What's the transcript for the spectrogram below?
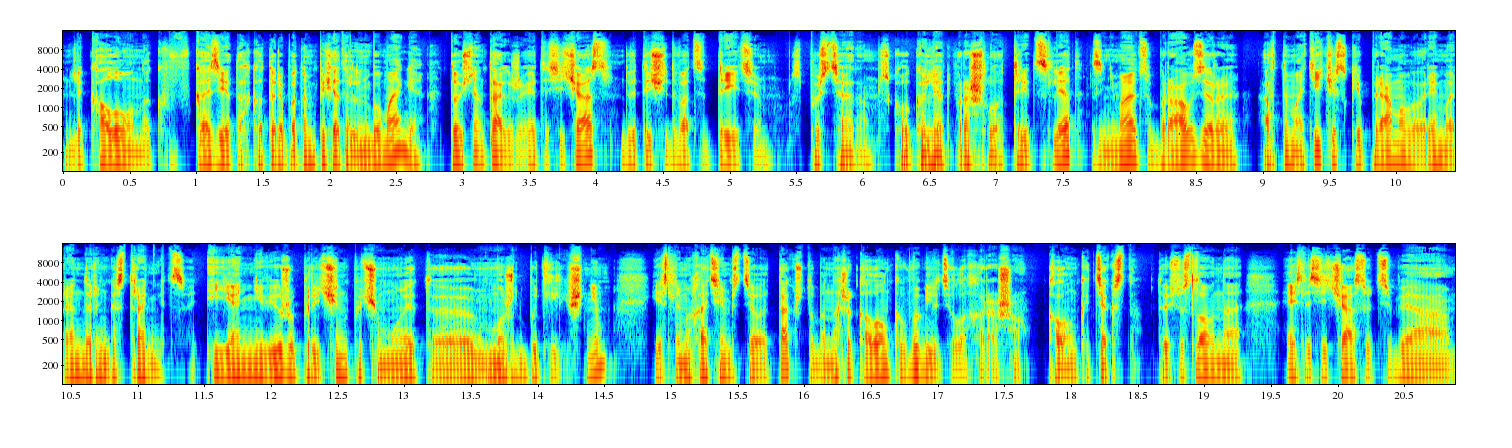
для колонок в газетах, которые потом печатали на бумаге. Точно так же это сейчас, в 2023, спустя там сколько лет прошло, 30 лет, занимаются браузеры автоматически прямо во время рендеринга страницы. И я не вижу причин, почему это может быть лишним, если мы хотим сделать так, чтобы наша колонка выглядела хорошо, колонка текста. То есть, условно, если сейчас у тебя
